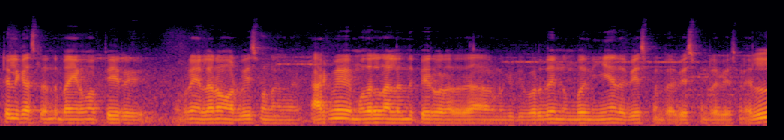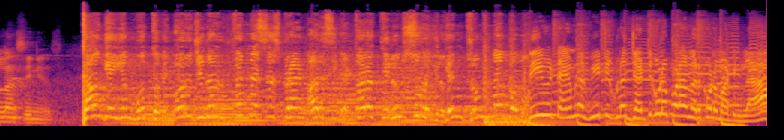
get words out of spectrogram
டெலிகாஸ்ட்லேருந்து பயங்கரமாக பேர். அப்புறம் எல்லாரும் அட்வைஸ் பண்ணாங்க. யாருக்குமே முதல் நாள்லேருந்து பேர் வராதா அவனுக்கு இப்படி வருதுன்னும் போது நீ ஏன் அதை வேஸ்ட் பண்ணுற வேஸ்ட் பண்ணுற வேஸ்ட் பண்ணுற எல்லாம் seniors Kangeyam original fitness brand அரிசிகள் தரத்திலும் சுவையிலும் என்றும் நம்பவும். லீவு டைம்ல வீட்டுக்குள்ள ஜட்டி கூட போடாம இருக்க மாட்டீங்களா?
